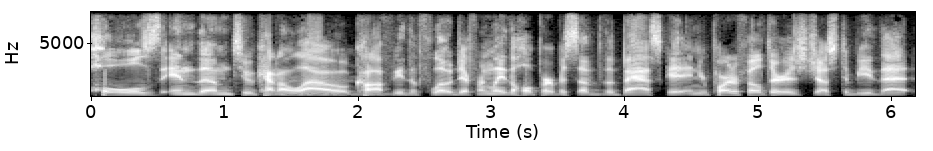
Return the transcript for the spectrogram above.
holes in them to kind of allow coffee to flow differently. The whole purpose of the basket in your portafilter is just to be that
